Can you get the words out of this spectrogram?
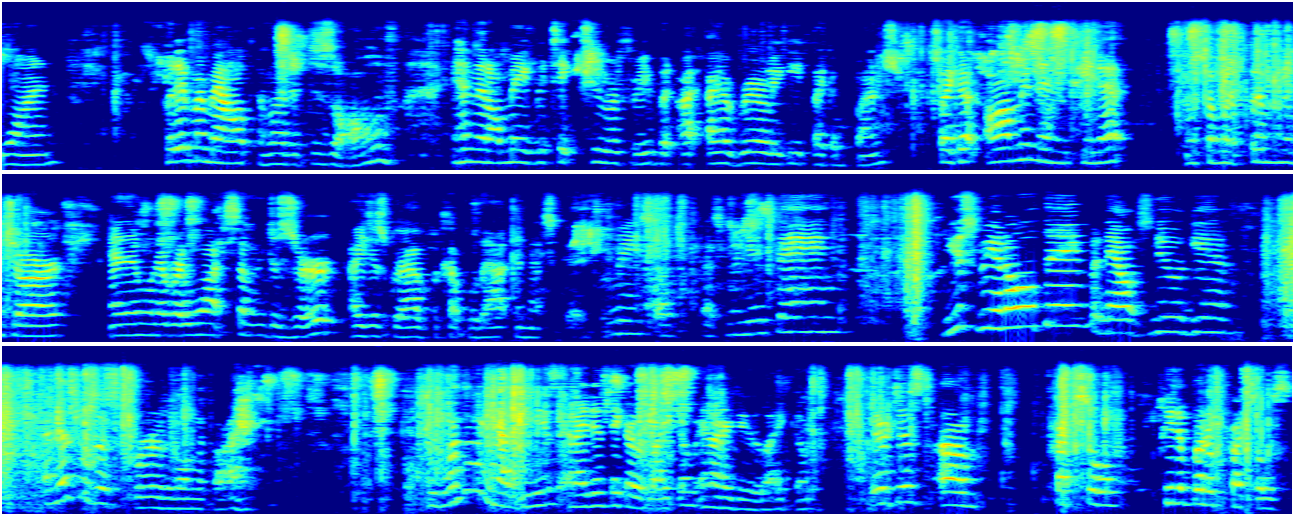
one, put it in my mouth, and let it dissolve, and then I'll maybe take two or three, but I, I rarely eat like a bunch. So I got almond and peanut, so I'm gonna put them in the jar, and then whenever I want some dessert, I just grab a couple of that, and that's good for me. So that's my new thing. Used to be an old thing, but now it's new again. And this was a spur of the moment buy. There's one time I had these, and I didn't think I would like them, and I do like them. They're just um, pretzel, peanut butter pretzels.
